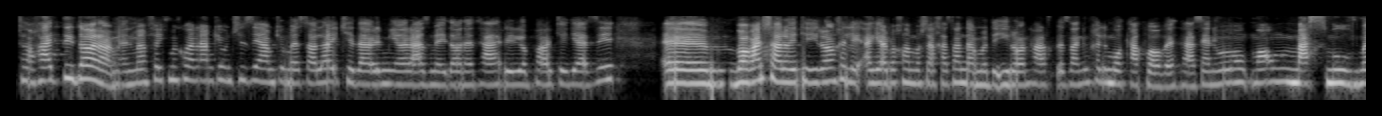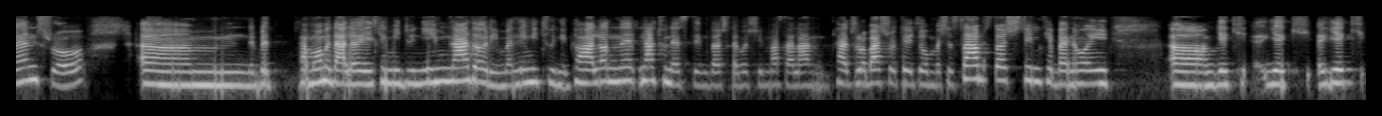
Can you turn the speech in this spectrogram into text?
تا حدی دارم. یعنی من فکر می‌کنم که اون چیزی هم که مثال هایی که داره میاره از میدان تحریر یا پارک گزی واقعا شرایط ایران خیلی اگر بخوام مشخصا در مورد ایران حرف بزنیم خیلی متفاوت هست. یعنی ما اون mass movement رو به تمام دلایلی که می‌دونیم نداریم و نمی‌تونیم. تا الان نتونستیم داشته باشیم. مثلا تجربهش رو که جنبش سبز داشتیم که به نوعی یک یک یک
